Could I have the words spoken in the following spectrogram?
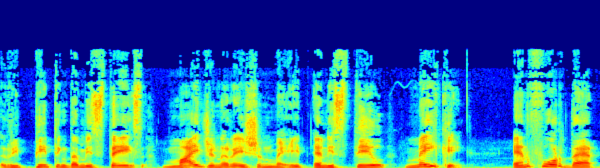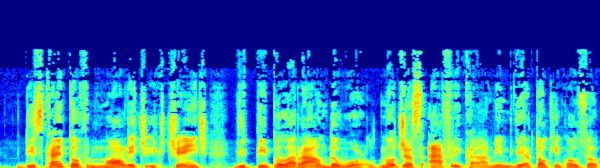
repeating the mistakes my generation made and is still making. And for that, this kind of knowledge exchange with people around the world, not just Africa. I mean, we are talking also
